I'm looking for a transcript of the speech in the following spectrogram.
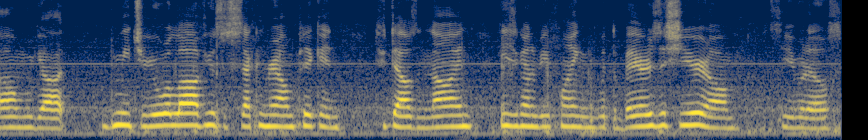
Um, we got Dmitry Orlov. He was a second round pick in 2009. He's gonna be playing with the Bears this year. Um, see what else.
